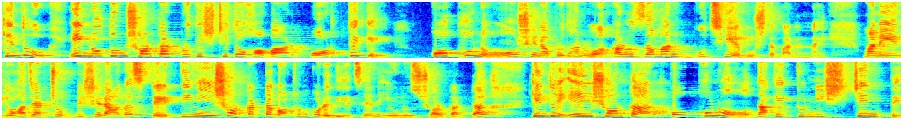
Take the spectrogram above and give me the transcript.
কিন্তু এই নতুন সরকার প্রতিষ্ঠিত হবার পর থেকে কখনো সেনাপ্রধান ওয়াকারুজ্জামান গুছিয়ে বসতে পারেন নাই। মানে দু হাজার চব্বিশের আগস্টে তিনি সরকারটা গঠন করে দিয়েছেন, ইউনুস সরকারটা। কিন্তু এই সরকার কখনো তাকে একটু নিশ্চিন্তে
